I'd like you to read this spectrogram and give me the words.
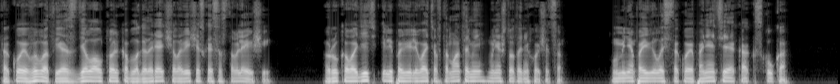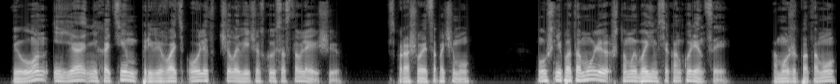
Такой вывод я сделал только благодаря человеческой составляющей. Руководить или повелевать автоматами мне что-то не хочется. У меня появилось такое понятие, как скука. И он, и я не хотим прививать Олит человеческую составляющую. Спрашивается, почему? Уж не потому ли, что мы боимся конкуренции? А может потому,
